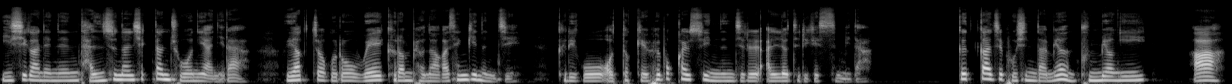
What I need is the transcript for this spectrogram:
이 시간에는 단순한 식단 조언이 아니라 의학적으로 왜 그런 변화가 생기는지, 그리고 어떻게 회복할 수 있는지를 알려드리겠습니다. 끝까지 보신다면 분명히, 아,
